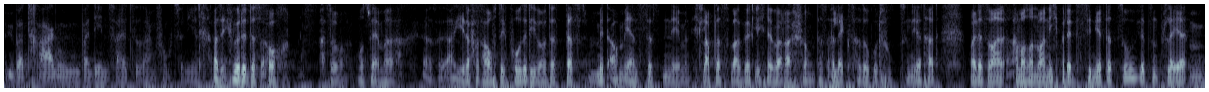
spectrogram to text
übertragen, bei denen es halt sozusagen funktioniert. Also ich würde das auch, also muss man ja immer also jeder verkauft sich positiv, aber das, das mit auch im Ernstesten nehmen. Ich glaube, das war wirklich eine Überraschung, dass Alexa so gut funktioniert hat, weil das war, Amazon war nicht prädestiniert dazu, jetzt ein Player im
